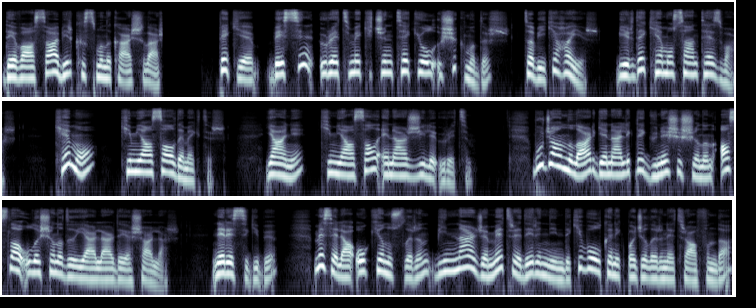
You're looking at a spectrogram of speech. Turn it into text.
devasa bir kısmını karşılar. Peki, besin üretmek için tek yol ışık mıdır? Tabii ki hayır. Bir de kemosentez var. Kemo, kimyasal demektir. Yani kimyasal enerjiyle üretim. Bu canlılar genellikle güneş ışığının asla ulaşamadığı yerlerde yaşarlar. Neresi gibi? Mesela okyanusların binlerce metre derinliğindeki volkanik bacaların etrafında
